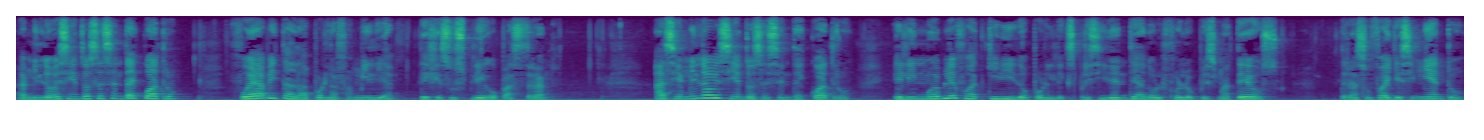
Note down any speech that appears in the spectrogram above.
a 1964 fue habitada por la familia de Jesús Pliego Pastrana. Hacia 1964 el inmueble fue adquirido por el expresidente Adolfo López Mateos. Tras su fallecimiento,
